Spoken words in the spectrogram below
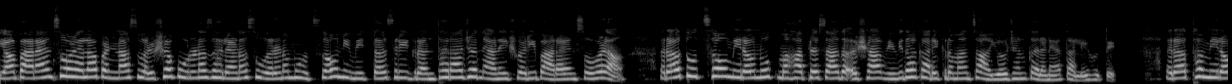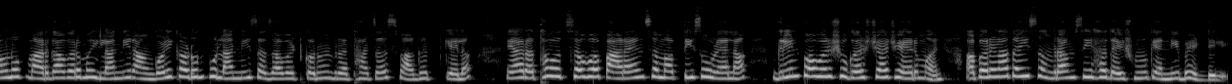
या पारायण सोहळ्याला पन्नास वर्ष पूर्ण झाल्यानं सुवर्ण महोत्सव निमित्त श्री ग्रंथराज ज्ञानेश्वरी पारायण सोहळा रथ उत्सव मिरवणूक महाप्रसाद अशा विविध कार्यक्रमांचं आयोजन करण्यात आले होते. रथ मिरवणूक मार्गावर महिलांनी रांगोळी काढून फुलांनी सजावट करून रथाचं स्वागत केलं. या रथोत्सव व पारायण समाप्ती सोहळ्याला ग्रीन पॉवर शुगर्सच्या चेअरमन अपर्णाताई संग्रामसिंह देशमुख यांनी भेट दिली.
